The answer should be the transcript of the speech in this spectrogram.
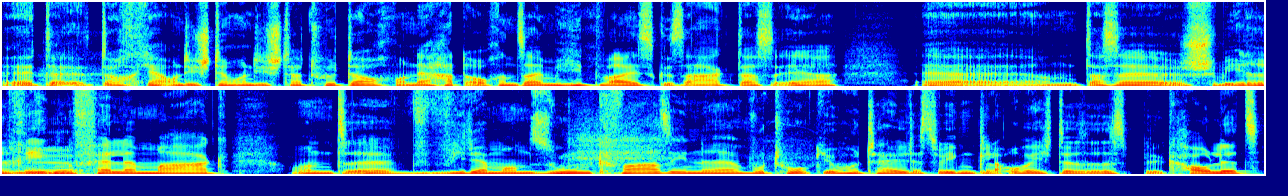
Äh, doch, ja, und die Stimme und die Statur doch. Und er hat auch in seinem Hinweis gesagt, dass er, äh, dass er schwere Regenfälle mag und äh, wie der Monsun quasi, ne, wo Tokyo Hotel. Deswegen glaube ich, das ist Bill Kaulitz.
